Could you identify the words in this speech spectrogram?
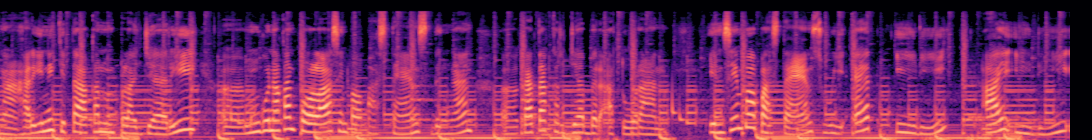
Nah, hari ini kita akan mempelajari e, menggunakan pola simple past tense dengan e, kata kerja beraturan. In simple past tense, we add ed IED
